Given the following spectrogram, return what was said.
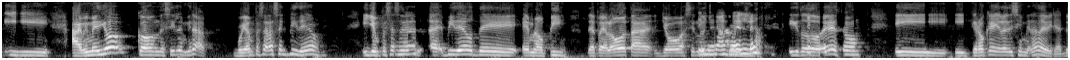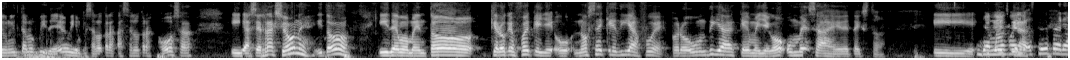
Y a mí me dio con decirle, mira, voy a empezar a hacer videos. Y yo empecé a hacer eh, videos de MLP, de pelota, yo haciendo Sí, y todo eso. Y, y creo que yo le decía, mira, deberías de unirte a los videos y empezar a otras- a hacer otras cosas y hacer reacciones y todo. Y de momento, creo que fue que llegó, no sé qué día fue, pero un día que me llegó un mensaje de texto. Y Yo me acuerdo, sí, pero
